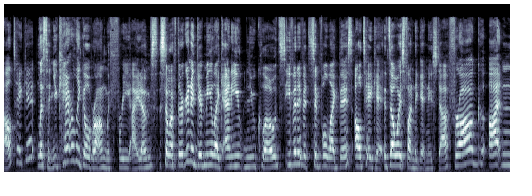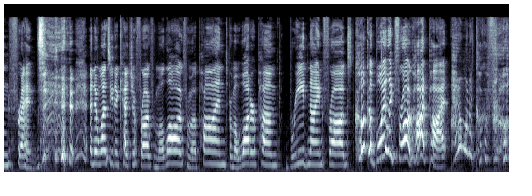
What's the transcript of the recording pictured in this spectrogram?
I'll take it. Listen, you can't really go wrong with free items. So if they're gonna give me like any new clothes, even if it's simple like this, I'll take it. It's always fun to get new stuff. Frog Otten Friends. and it wants you to catch a frog from a log, from a pond, from a water pump, breed nine frogs, cook a boiling frog hot pot. I don't want to cook a frog.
